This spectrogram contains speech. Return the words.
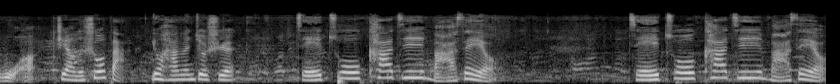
我”这样的说法，用韩文就是“제초카지마세 요”。제초카지마세 요。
